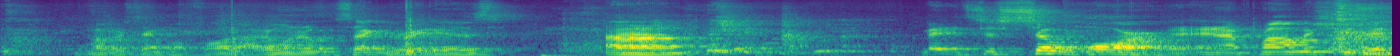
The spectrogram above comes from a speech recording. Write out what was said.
You're probably saying, well, Father, I don't want to know what second grade is. Um, but it's just so hard. And I promise you that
